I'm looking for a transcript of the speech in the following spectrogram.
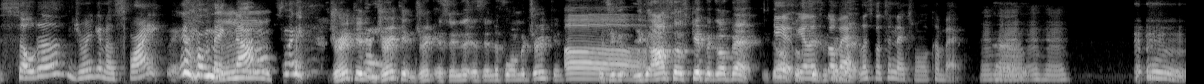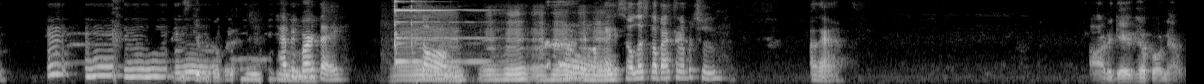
Soda. Drinking a Sprite from McDonald's. Drinking, drinking, drink. It's in the it's in the form of drinking. But you, Uh, can, you can also skip and go back. You can yeah, also yeah, skip let's and go back. Let's go to the next one. We'll come back. Mhm, mhm. You can skip and go back. Happy Mm. birthday. Song. Mhm, mhm, Oh, mhm. okay, so let's go back to number two. Okay. I already gave help on that one.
